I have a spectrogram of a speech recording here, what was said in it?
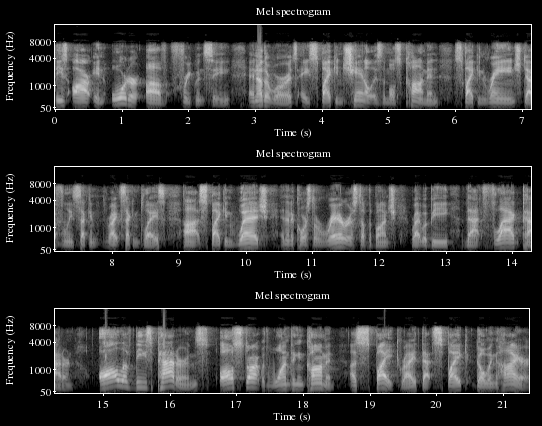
These are in order of frequency. In other words, a spike in channel is the most common. Spike in range, definitely second, right, second place. Uh, spike in wedge, and then of course the rarest of the bunch, right, would be that flag pattern all of these patterns all start with one thing in common a spike, right? That spike going higher.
